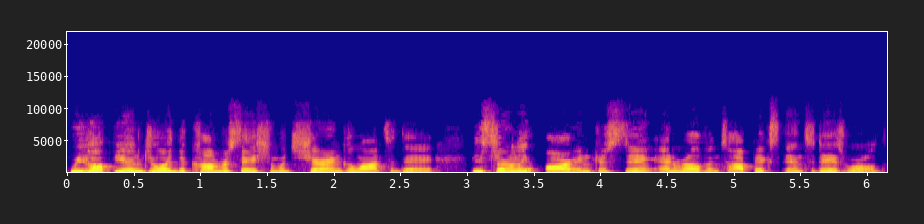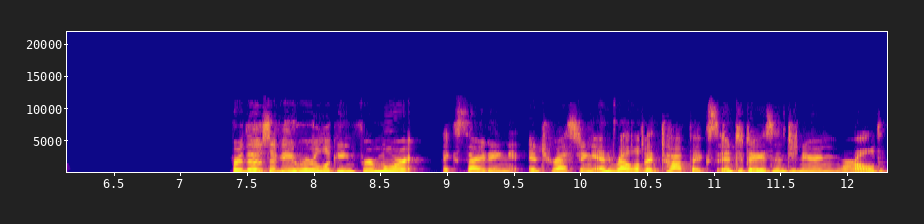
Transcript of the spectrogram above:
We hope you enjoyed the conversation with Sharon Gallant today. These certainly are interesting and relevant topics in today's world. For those of you who are looking for more exciting, interesting, and relevant topics in today's engineering world,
